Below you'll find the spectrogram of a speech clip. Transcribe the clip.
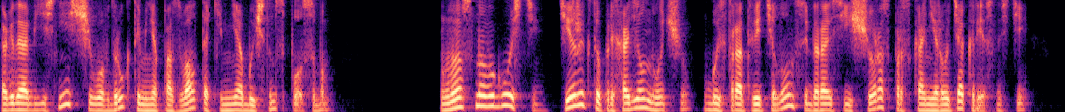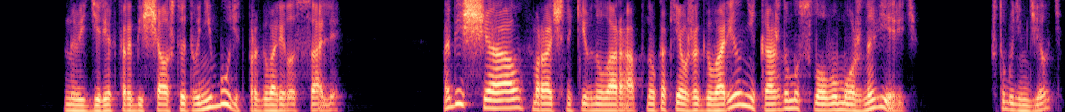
«Тогда объясни, с чего вдруг ты меня позвал таким необычным способом». «У нас снова гости. Те же, кто приходил ночью», – быстро ответил он, собираясь еще раз просканировать окрестности. «Но ведь директор обещал, что этого не будет», – проговорила Салли. «Обещал», – мрачно кивнул араб, – «но, как я уже говорил, не каждому слову можно верить». «Что будем делать?»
